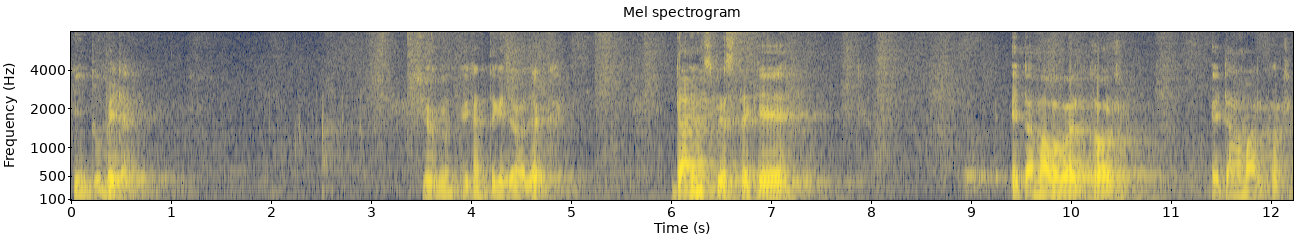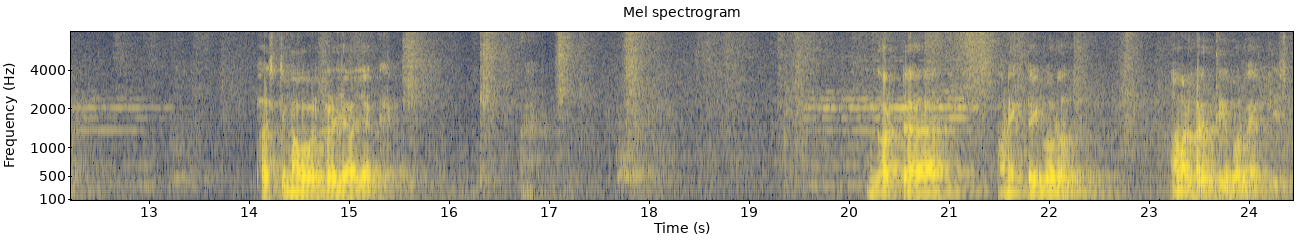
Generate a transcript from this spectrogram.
কিন্তু বেটার চলুন এখান থেকে যাওয়া যাক। ডাইনিং স্পেস থেকে এটা মা বাবার ঘর, এটা আমার ঘর। ফার্স্টে মা বাবার ঘরে যাওয়া যাক। ঘরটা অনেকটাই বড়। আমার ঘরের থেকে বড় অ্যাটলিস্ট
